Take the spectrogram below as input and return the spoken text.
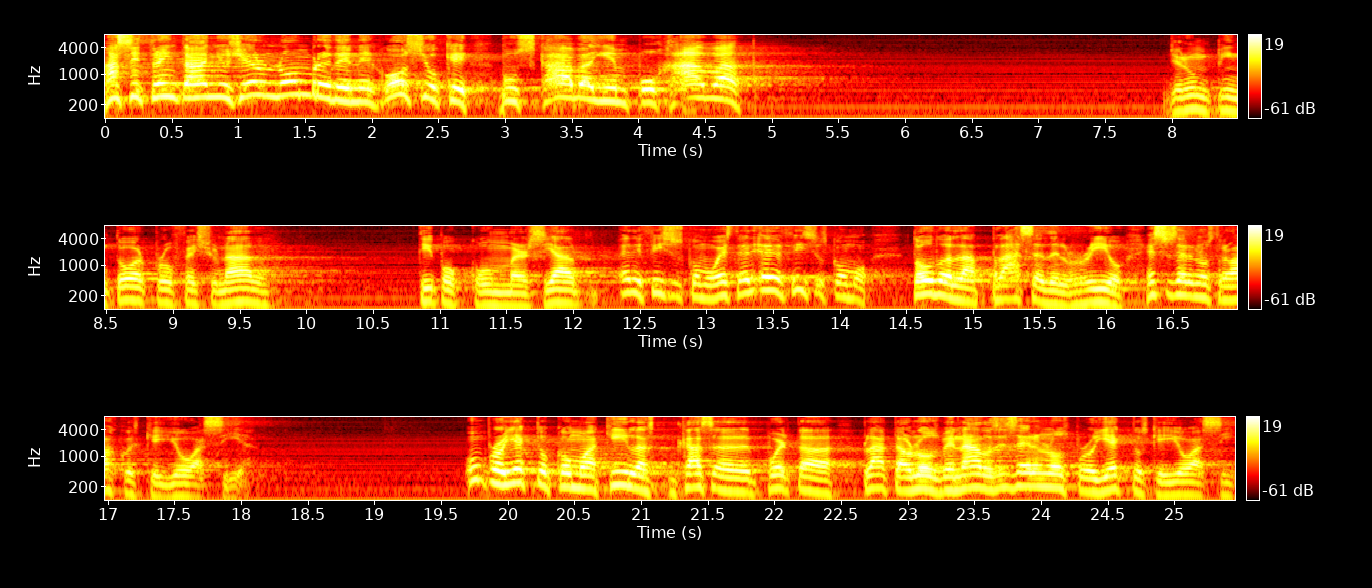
Hace 30 años yo era un hombre de negocio que buscaba y empujaba yo era un pintor profesional, tipo comercial. Edificios como este, edificios como toda la plaza del río. Esos eran los trabajos que yo hacía. Un proyecto como aquí, la casa de Puerta Plata o los Venados, esos eran los proyectos que yo hacía.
